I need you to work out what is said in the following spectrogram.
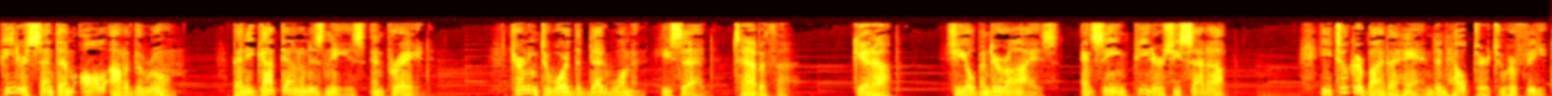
Peter sent them all out of the room. Then he got down on his knees and prayed. Turning toward the dead woman, he said, Tabitha, get up. She opened her eyes, and seeing Peter, she sat up. He took her by the hand and helped her to her feet.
